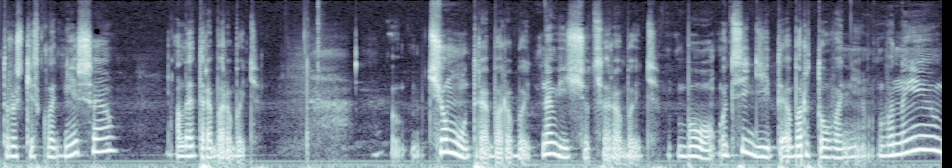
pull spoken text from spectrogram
трошки складніше, але треба робити. Чому треба робити? Навіщо це робити? Бо оці діти абортовані, вони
